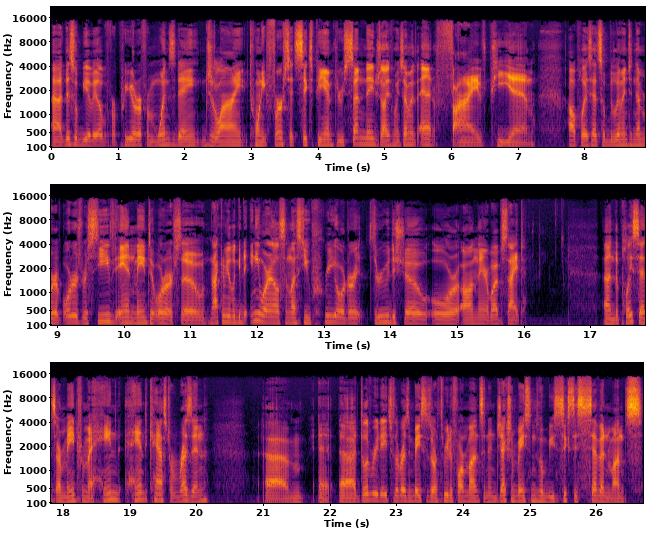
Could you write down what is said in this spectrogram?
Uh, this will be available for pre-order from Wednesday, July 21st at 6 p.m. through Sunday, July 27th at 5 p.m. All playsets will be limited to number of orders received and made to order, so not going to be able to get it anywhere else unless you pre-order it through the show or on their website. Uh, the playsets are made from a hand hand cast resin um, uh, uh, delivery dates for the resin bases are three to four months, and injection basins will be six to seven months.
